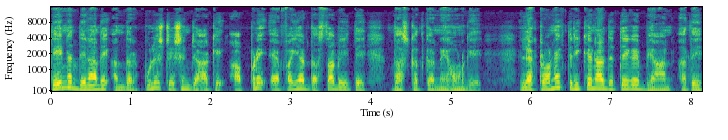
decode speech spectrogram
3 ਦਿਨਾਂ ਦੇ ਅੰਦਰ ਪੁਲਿਸ ਸਟੇਸ਼ਨ ਜਾ ਕੇ ਆਪਣੇ ਐਫ ਆਈ ਆਰ ਦਸਤਾਵੇਜ਼ ਤੇ ਦਸਤਖਤ ਕਰਨੇ ਹੋਣਗੇ। ਇਲੈਕਟ੍ਰੋਨਿਕ ਤਰੀਕੇ ਨਾਲ ਦਿੱਤੇ ਗਏ ਬਿਆਨ ਅਤੇ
